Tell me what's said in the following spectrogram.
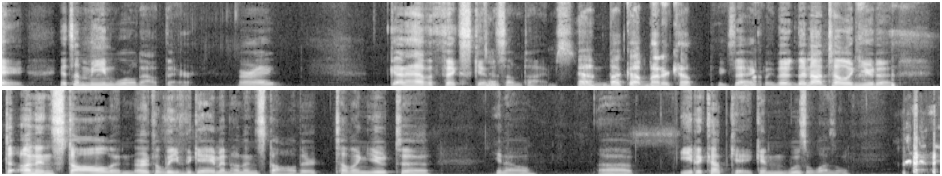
hey, it's a mean world out there. All right? Got to have a thick skin sometimes. Yeah, buck up, Buttercup. Exactly. They're they're not telling you to to uninstall and or to leave the game and uninstall. They're telling you to, you know, uh, eat a cupcake and woozle wuzzle.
